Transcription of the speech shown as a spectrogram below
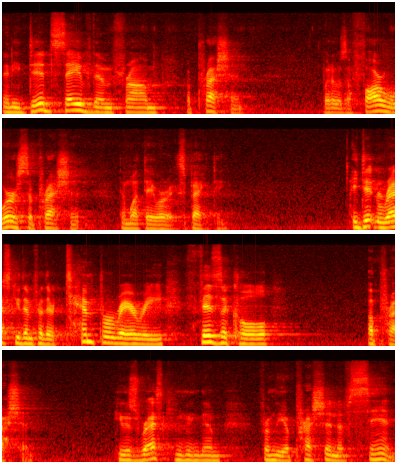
And he did save them from oppression but it was a far worse oppression than what they were expecting. He didn't rescue them for their temporary physical oppression, He was rescuing them from the oppression of sin.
